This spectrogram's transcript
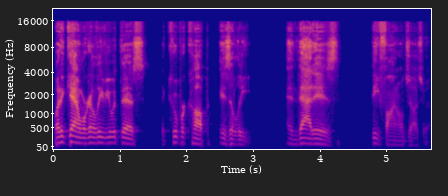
But again, we're going to leave you with this the Cooper Kupp is elite. And that is the final judgment.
